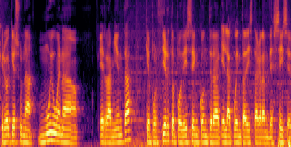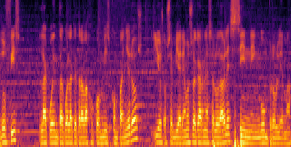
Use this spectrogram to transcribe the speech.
creo que es una muy buena herramienta que por cierto podéis encontrar en la cuenta de Instagram de 6edufis, la cuenta con la que trabajo con mis compañeros y os enviaremos el carne saludable sin ningún problema.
